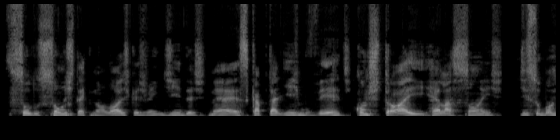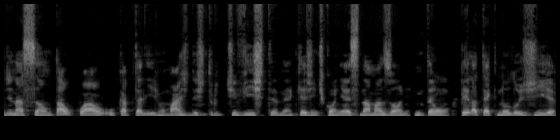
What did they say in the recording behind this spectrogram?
soluções tecnológicas vendidas, né, esse capitalismo verde, constrói relações de subordinação tal qual o capitalismo mais destrutivista, né, que a gente conhece na Amazônia. Então, pela tecnologia,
